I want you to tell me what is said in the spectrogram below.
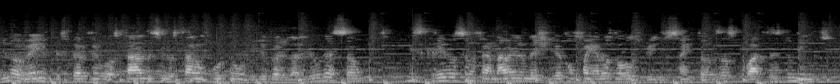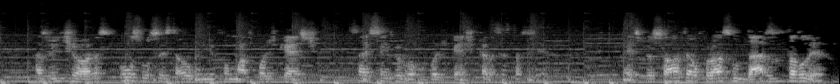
de novembro. Espero que tenham gostado. Se gostaram, curtam o vídeo para ajudar a divulgação. Inscrevam-se no canal e não deixem de acompanhar os novos vídeos saindo todas as quartas e domingos, às 20 horas. Ou se você está ouvindo em formato podcast, sai sempre um novo podcast cada sexta-feira. É isso, pessoal. Até o próximo Dados do Tabuleiro.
